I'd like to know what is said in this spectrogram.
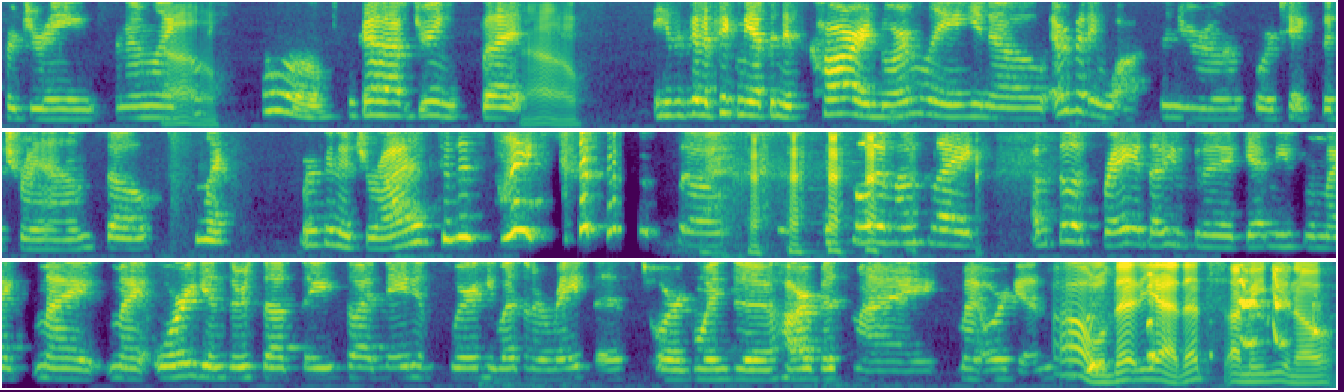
for drinks, and I'm like, oh, oh we gotta have drinks, but oh. He was gonna pick me up in his car. And normally, you know, everybody walks in Europe or takes a tram, so I was like, we're gonna drive to this place. so I told him I was like, I'm so afraid that he was gonna get me for my my my organs or something. So I made him swear he wasn't a rapist or going to harvest my my organs. Oh well, that yeah, that's. I mean, you know,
